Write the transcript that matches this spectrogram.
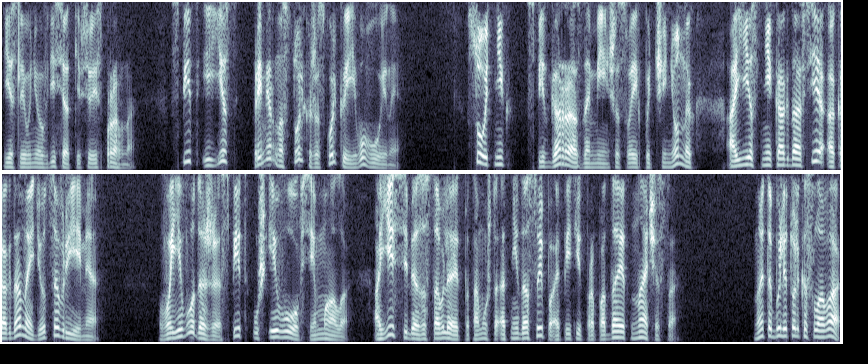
если у него в десятке все исправно, спит и ест примерно столько же, сколько и его воины. Сотник спит гораздо меньше своих подчиненных, а ест не когда все, а когда найдется время. Воевода же спит уж и вовсе мало, а есть себя заставляет, потому что от недосыпа аппетит пропадает начисто. Но это были только слова,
